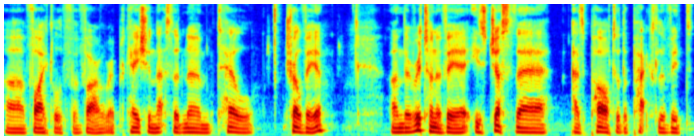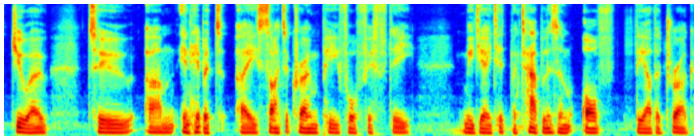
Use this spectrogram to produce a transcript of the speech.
uh, vital for viral replication. That's the nirmatrelvir, and the ritonavir is just there as part of the Paxlovid duo to um, inhibit a cytochrome P450 mediated metabolism of the other drug.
